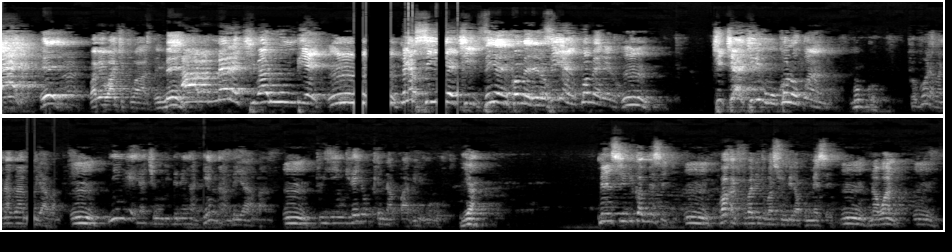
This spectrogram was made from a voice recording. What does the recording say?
Hey. wabe wakitwala Amen. abamere kibalumbye si eki Si enkomerero. si yenkomerero Mm. kiki ekiri mu mukono gwange Muggo. kyova olaba nagambye abantu Mm. ninga eyakiwulidde nenga naye ngambeyo abantu Mm. tuyingireyo kennaku abiri mu lumu Yeah. nensindika meseji Mm. kubakati tubadde tubasumbira ku meseji Mm. na wano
